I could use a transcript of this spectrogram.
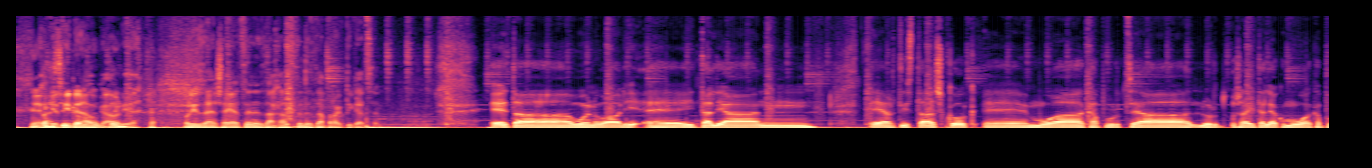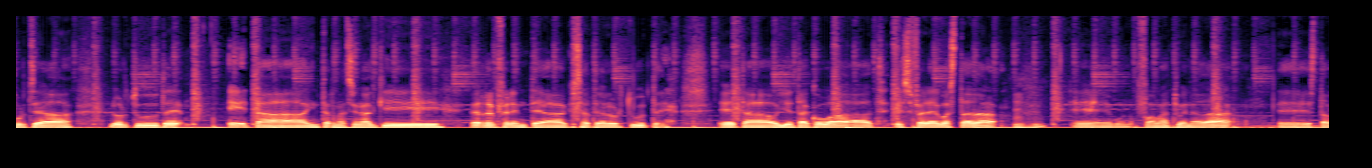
El que tiene dauka, hori da. Hori ez da ensaiatzen, ez da jantzen, ez da praktikatzen. Eta, bueno, ba hori, e, Italian e, artista askok e, mugak apurtzea, lort, osea, Italiako mugak apurtzea lortu dute, eta internazionalki erreferenteak izatea lortu dute. Eta horietako bat esfera ebasta da, e, bueno, famatuena da, e, ez da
